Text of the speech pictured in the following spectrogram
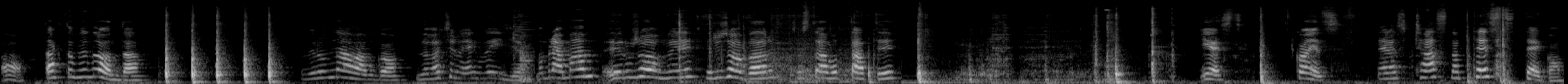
O, tak to wygląda. Wyrównałam go. Zobaczymy jak wyjdzie. Dobra, mam różowy ryżowar. Dostałam od taty. Jest. Koniec. Teraz czas na test tego.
